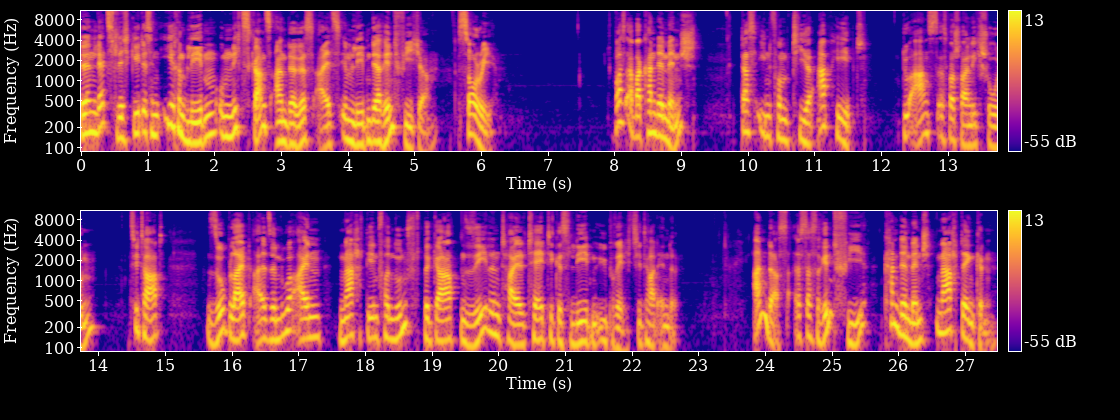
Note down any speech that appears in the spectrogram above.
Denn letztlich geht es in ihrem Leben um nichts ganz anderes als im Leben der Rindviecher. Sorry. Was aber kann der Mensch, das ihn vom Tier abhebt? Du ahnst es wahrscheinlich schon. Zitat So bleibt also nur ein nach dem vernunftbegabten Seelenteil tätiges Leben übrig. Zitat Ende. Anders als das Rindvieh kann der Mensch nachdenken.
